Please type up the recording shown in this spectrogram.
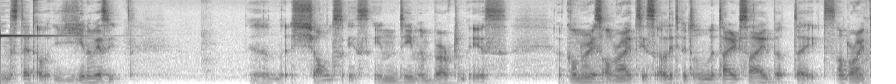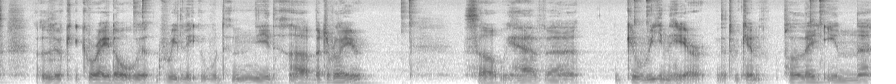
instead of Genovese. And Charles is in team and Burton is... O'Connor is alright, he's a little bit on the tired side, but uh, it's alright. Luke Grado really would need a better player. So we have uh, Green here that we can play in uh,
